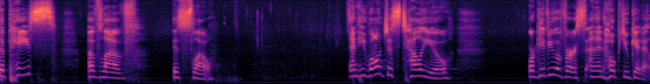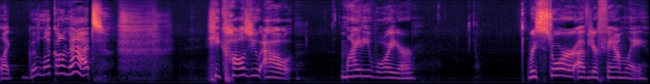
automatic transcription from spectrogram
the pace of love is slow. And he won't just tell you or give you a verse and then hope you get it. Like, good luck on that. He calls you out, mighty warrior, restorer of your family,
